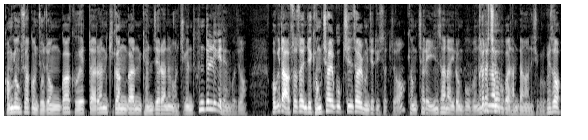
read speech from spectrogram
검경 수사권 조정과 그에 따른 기관 간 견제라는 원칙은 흔들리게 되는 거죠. 거기다 앞서서 이제 경찰국 신설 문제도 있었죠. 경찰의 인사나 이런 부분은 그렇죠. 행안부가 담당하는 식으로. 그래서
